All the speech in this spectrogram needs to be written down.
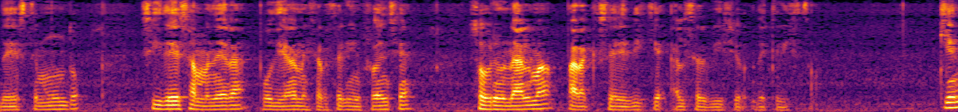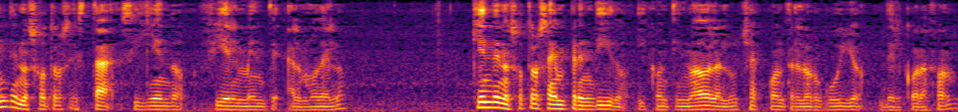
de este mundo si de esa manera pudieran ejercer influencia sobre un alma para que se dedique al servicio de Cristo. ¿Quién de nosotros está siguiendo fielmente al modelo? ¿Quién de nosotros ha emprendido y continuado la lucha contra el orgullo del corazón?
